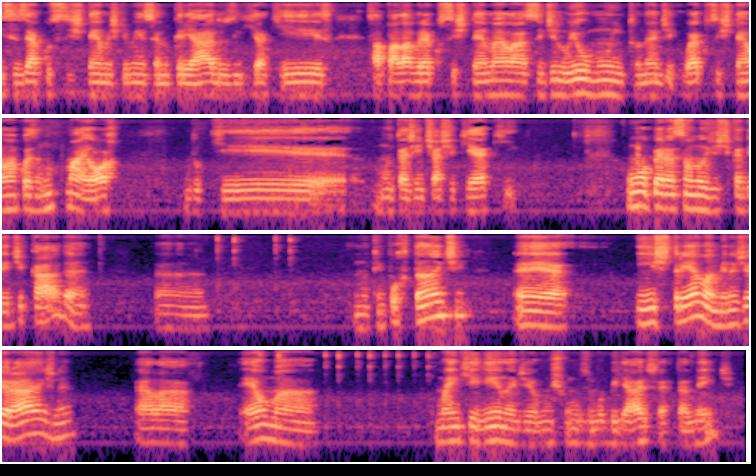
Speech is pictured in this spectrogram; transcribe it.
esses ecossistemas que vêm sendo criados e que aqui essa palavra ecossistema ela se diluiu muito, né? O ecossistema é uma coisa muito maior do que muita gente acha que é aqui. Uma operação logística dedicada, uh, muito importante, é, em Extrema, Minas Gerais, né? Ela é uma uma inquilina de alguns fundos imobiliários, certamente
